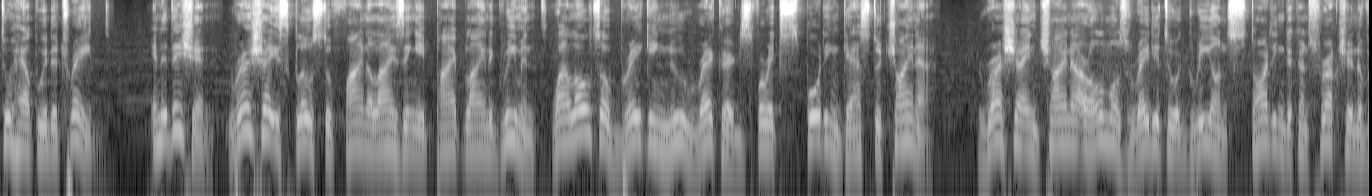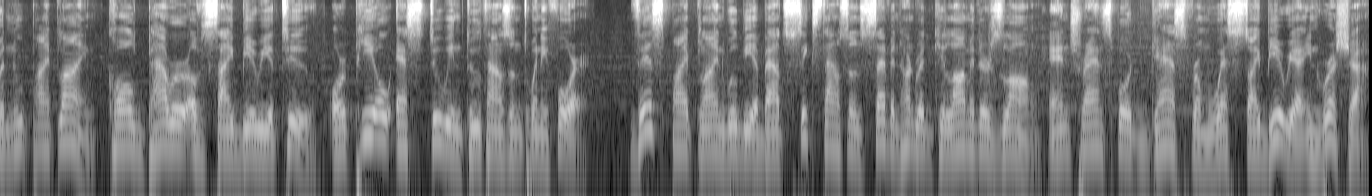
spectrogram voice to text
to help with the trade. In addition, Russia is close to finalizing a pipeline agreement while also breaking new records for exporting gas to China. Russia and China are almost ready to agree on starting the construction of a new pipeline called Power of Siberia 2 or POS2 in 2024. This pipeline will be about 6,700 kilometers long and transport gas from West Siberia in Russia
